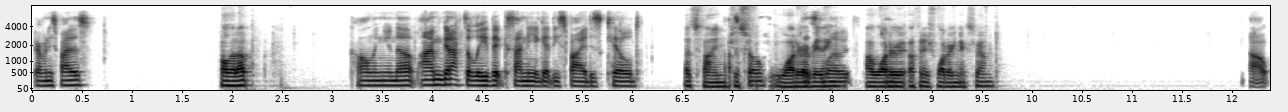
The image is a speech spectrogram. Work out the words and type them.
Do you have any spiders? Call it up. Calling it up. I'm gonna have to leave it because I need to get these spiders killed. That's fine. That's Just cool. water That's everything. loads. I'll water. I'll finish watering next round. Oh.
